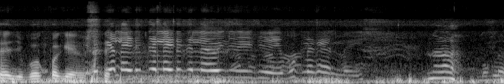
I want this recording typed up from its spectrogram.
এই যে বক পাকে আছে না বগলা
